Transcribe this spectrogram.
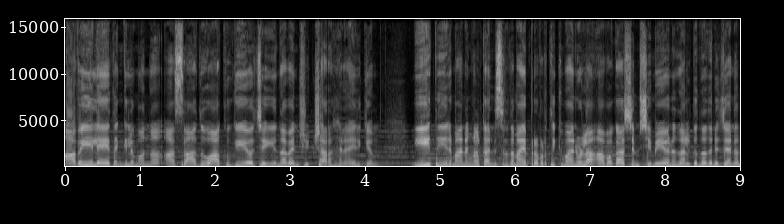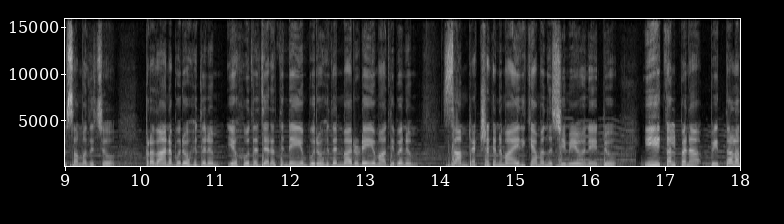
അവയിൽ ഏതെങ്കിലുമൊന്ന് അസാധുവാക്കുകയോ ചെയ്യുന്നവൻ ശിക്ഷാർഹനായിരിക്കും. ഈ തീരുമാനങ്ങൾക്കനുസൃതമായി പ്രവർത്തിക്കുവാനുള്ള അവകാശം ശിമയോന് നൽകുന്നതിന് ജനം സമ്മതിച്ചു. പ്രധാന പുരോഹിതനും യഹൂദ ജനത്തിന്റെയും പുരോഹിതന്മാരുടെയും അധിപനും സംരക്ഷകനുമായിരിക്കാമെന്ന് ശിമയോനേറ്റു ഈ കൽപ്പന പിത്തള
